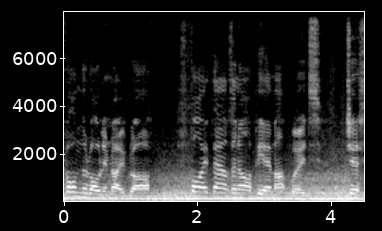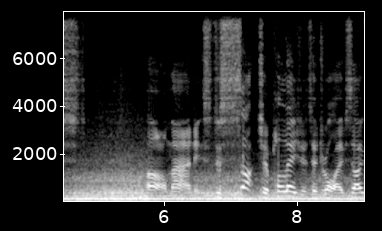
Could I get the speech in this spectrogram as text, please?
from the rolling road graph 5,000 RPM upwards just oh man it's just such a pleasure to drive. So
